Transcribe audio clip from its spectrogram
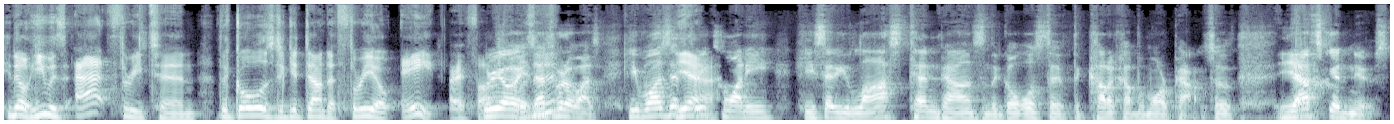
You know, he was at 310. The goal is to get down to 308, I thought. 308. That's it? what it was. He was at Yeah. 320. He said he lost 10 pounds, and the goal is to, to cut a couple more pounds. So Yeah. that's good news.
